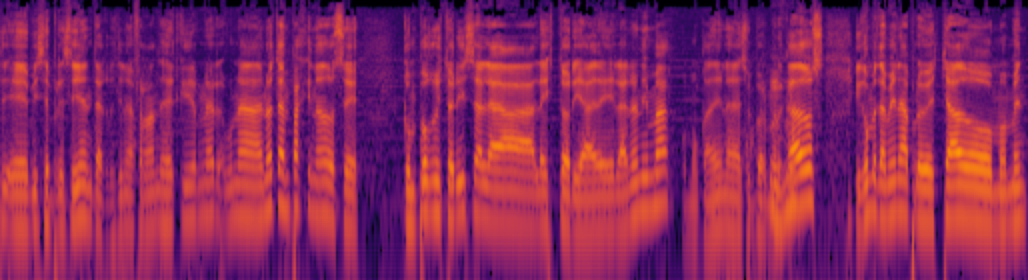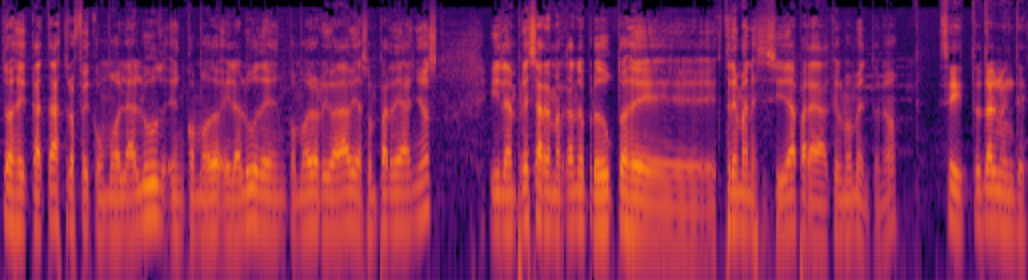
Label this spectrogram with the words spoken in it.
eh, vicepresidenta Cristina Fernández de Kirchner, una nota en página 12 que un poco historiza la, la historia de la Anónima como cadena de supermercados y cómo también ha aprovechado momentos de catástrofe como la luz en Comodo- el alud en Comodoro Rivadavia hace un par de años y la empresa remarcando productos de extrema necesidad para aquel momento, ¿no? Sí, totalmente.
